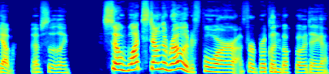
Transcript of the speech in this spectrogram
Yep, absolutely. So what's down the road for for Brooklyn Book Bodega?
